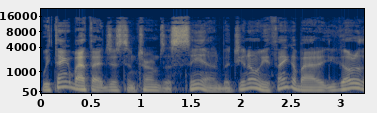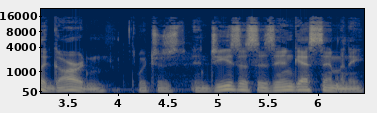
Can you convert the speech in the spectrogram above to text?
we think about that just in terms of sin, but you know when you think about it, you go to the garden, which is and Jesus is in Gethsemane,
